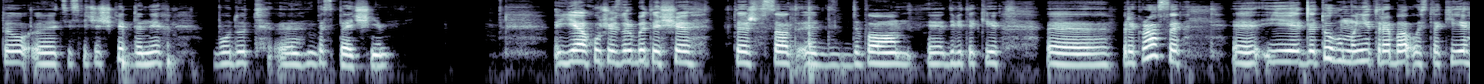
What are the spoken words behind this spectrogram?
то е, ці свічечки для них будуть е, безпечні. Я хочу зробити ще теж в сад е, два, дві такі прикраси. І для того мені треба ось такі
